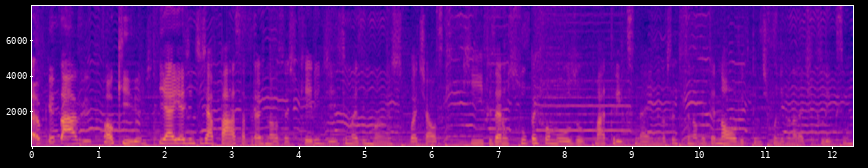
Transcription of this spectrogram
é porque, sabe, Valkyrias. E aí a gente já passa para as nossas queridíssimas irmãs Wachowski que fizeram super famoso Matrix, né, em 1999, que tem disponível na Netflix, um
